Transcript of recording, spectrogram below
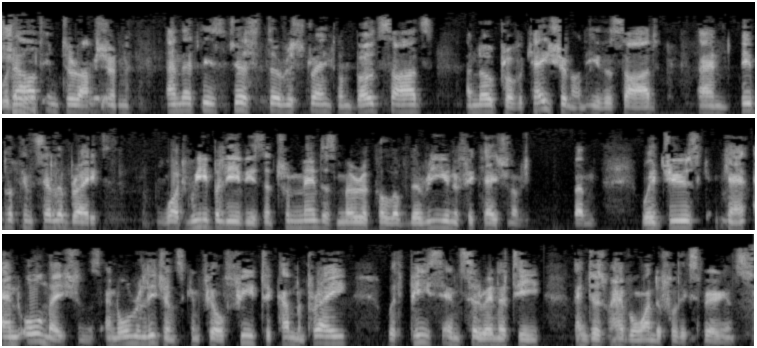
without sure. interruption and that there's just a restraint on both sides and no provocation on either side and people can celebrate what we believe is a tremendous miracle of the reunification of Jerusalem where Jews can, and all nations and all religions can feel free to come and pray with peace and serenity and just have a wonderful experience.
